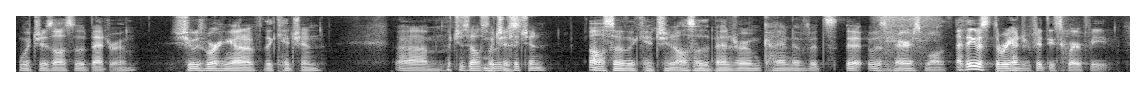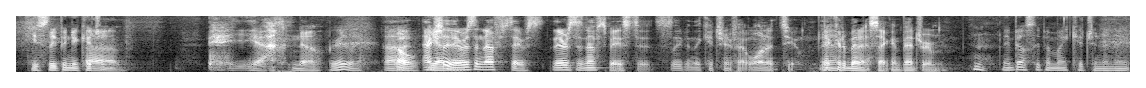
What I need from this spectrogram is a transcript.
which is also the bedroom. She was working out of the kitchen, um, Which is also Which the is- kitchen. also the kitchen, also the bedroom. Kind of, it's it was very small. I think it was 350 square feet. You sleep in your kitchen? Um, yeah, no. really? Uh, Oh, yeah, actually, no. there was enough space. There was enough space to sleep in the kitchen if I wanted to. That Yeah. could have been a second bedroom. Hmm, maybe I'll sleep in my kitchen tonight.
